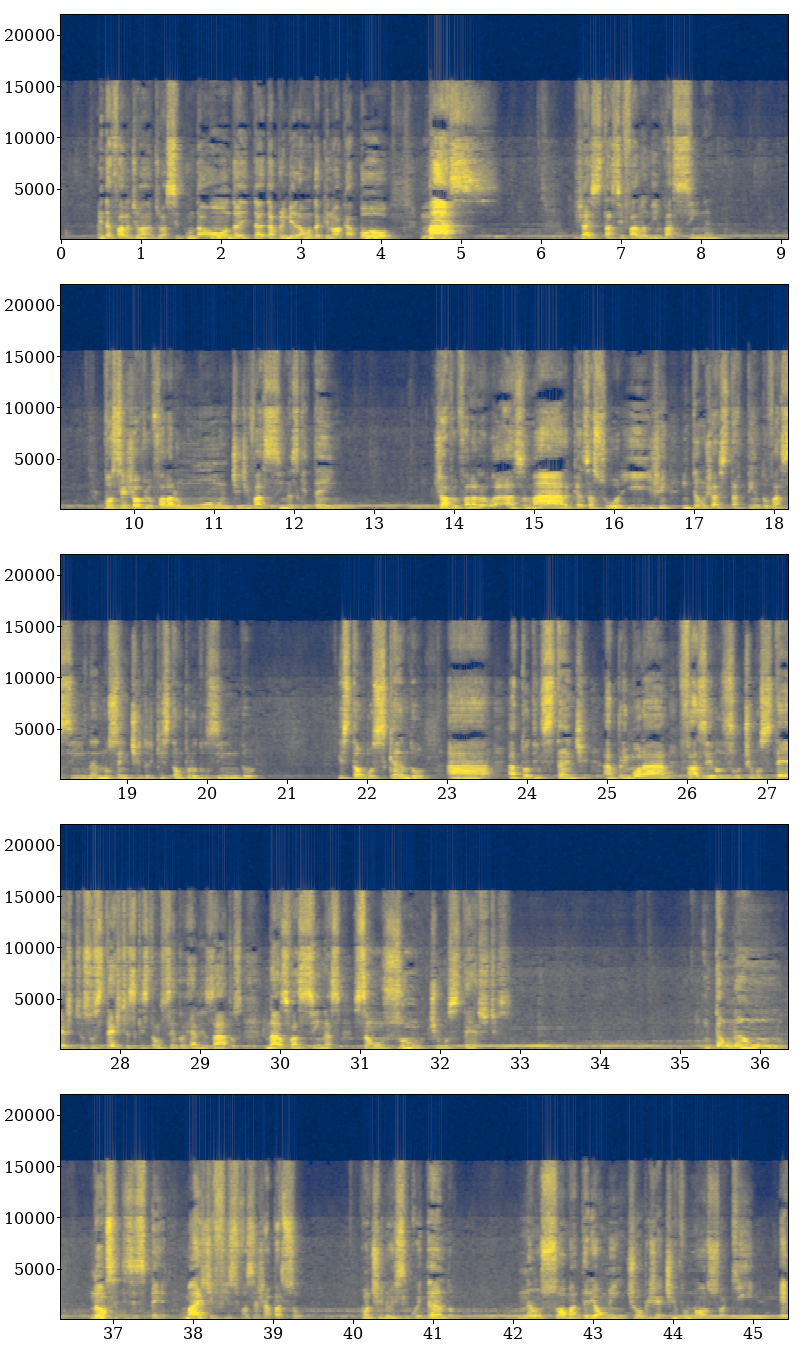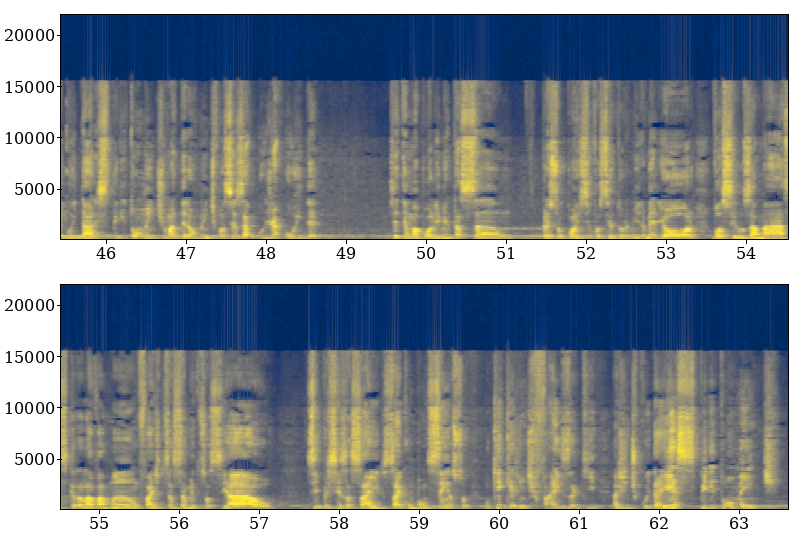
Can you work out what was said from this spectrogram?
ainda fala de uma, de uma segunda onda e da, da primeira onda que não acabou, mas já está se falando em vacina. Você já ouviu falar um monte de vacinas que tem, já ouviu falar as marcas, a sua origem, então já está tendo vacina no sentido de que estão produzindo estão buscando a, a todo instante aprimorar, fazer os últimos testes. Os testes que estão sendo realizados nas vacinas são os últimos testes. Então não, não se desespere. O mais difícil você já passou. Continue se cuidando, não só materialmente. O objetivo nosso aqui é cuidar espiritualmente. Materialmente você já, cuida. Você tem uma boa alimentação, pressupõe-se você dormir melhor, você usa máscara, lava a mão, faz distanciamento social, Se precisa sair, sai com bom senso. O que, que a gente faz aqui? A gente cuida espiritualmente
